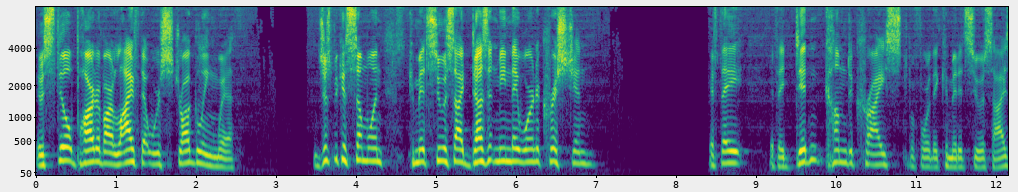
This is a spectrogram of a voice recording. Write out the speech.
is still part of our life that we're struggling with. Just because someone commits suicide doesn't mean they weren't a Christian. If they, if they didn't come to Christ before they committed suicide,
